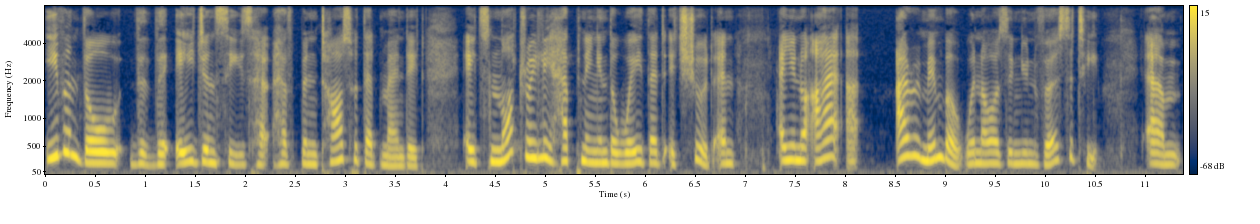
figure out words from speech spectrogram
even though the, the agencies ha- have been tasked with that mandate, it's not really happening in the way that it should. And and you know, I I, I remember when I was in university, um,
